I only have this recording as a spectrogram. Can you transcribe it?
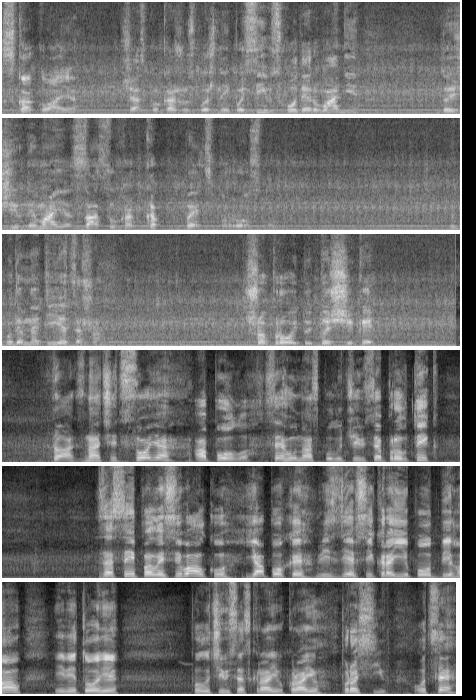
скакаю. Зараз покажу сплошний посів, сходи рвані, дощів немає, засуха, капець просто. Ми будемо надіятися, що що пройдуть дощики. Так, значить, соя Аполло. Це у нас получився провтик. Засипали сівалку. Я поки везде всі краї пооббігав і в ітогі получився з краю в краю просів. Оце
